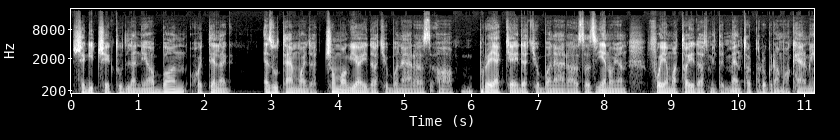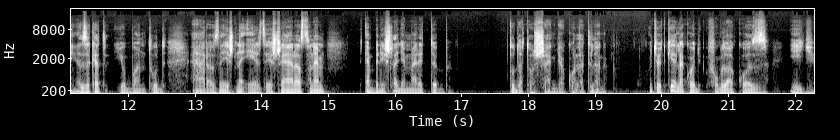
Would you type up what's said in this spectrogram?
segítség tud lenni abban, hogy tényleg ezután majd a csomagjaidat jobban áraz, a projektjeidet jobban áraz, az ilyen-olyan folyamataidat, mint egy mentorprogram, akármi, ezeket jobban tud árazni, és ne érzésre áraz, hanem ebben is legyen már egy több tudatosság gyakorlatilag. Úgyhogy kérlek, hogy foglalkozz így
